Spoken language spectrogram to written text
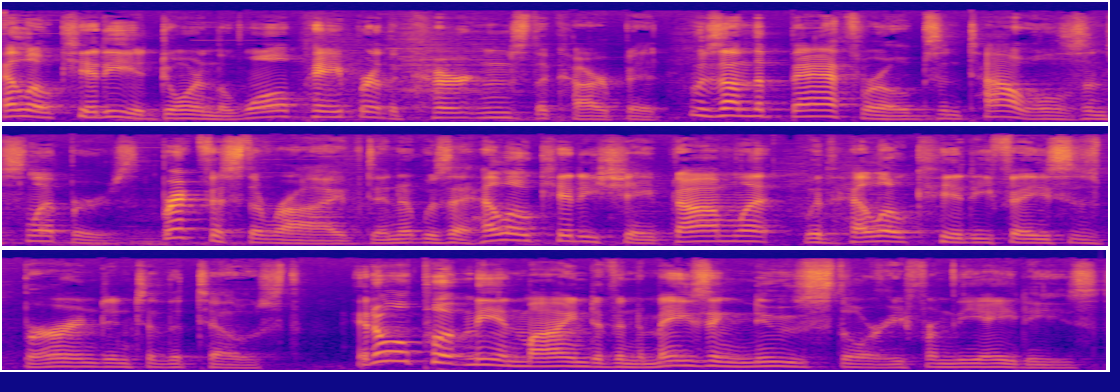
Hello Kitty adorned the wallpaper, the curtains, the carpet. It was on the bathrobes and towels and slippers. Breakfast arrived, and it was a Hello Kitty shaped omelet with Hello Kitty faces burned into the toast. It all put me in mind of an amazing news story from the 80s.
